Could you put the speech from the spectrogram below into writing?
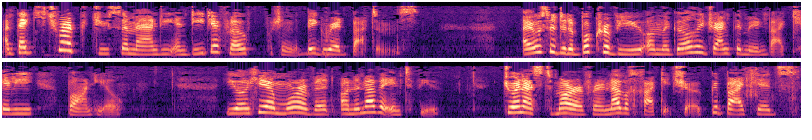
and thank you to my producer Mandy and DJ Flo for pushing the big red buttons. I also did a book review on The Girl Who Drank the Moon by Kelly Barnhill. You'll hear more of it on another interview. Join us tomorrow for another Chai Kids show. Goodbye, kids.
